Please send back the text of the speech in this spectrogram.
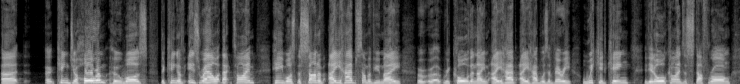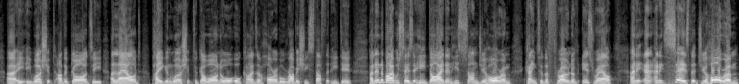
uh, uh, King Jehoram, who was the king of Israel at that time. He was the son of Ahab. Some of you may recall the name Ahab, Ahab was a very wicked king. He did all kinds of stuff wrong. Uh, he, he worshipped other gods. He allowed pagan worship to go on, all, all kinds of horrible, rubbishy stuff that he did. And then the Bible says that he died and his son Jehoram came to the throne of Israel. And it, and, and it says that Jehoram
